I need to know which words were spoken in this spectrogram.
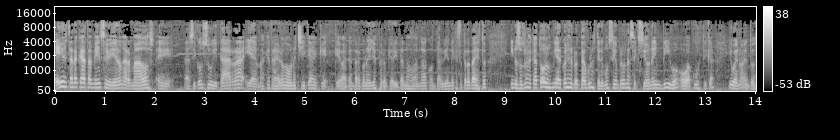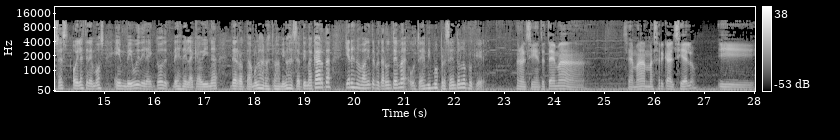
ellos están acá también, se vinieron armados, eh, así con su guitarra y además que trajeron a una chica que, que, va a cantar con ellos, pero que ahorita nos van a contar bien de qué se trata esto. Y nosotros acá todos los miércoles en Rectángulos tenemos siempre una sección en vivo o acústica. Y bueno, entonces hoy les tenemos en vivo y directo de, desde la cabina de Rectángulos a nuestros amigos de Séptima Carta, quienes nos van a interpretar un tema. Ustedes mismos preséntenlo porque... Bueno, el siguiente tema se llama Más cerca del cielo y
